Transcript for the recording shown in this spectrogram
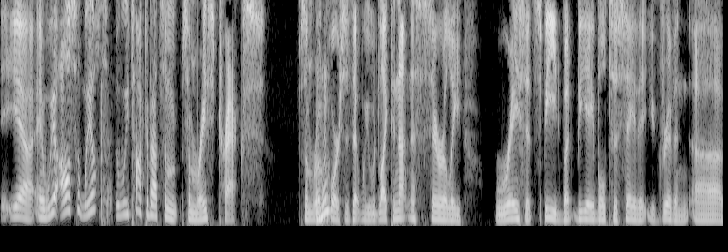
yeah, and we also we also we talked about some some race tracks, some road mm-hmm. courses that we would like to not necessarily race at speed, but be able to say that you've driven, uh,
